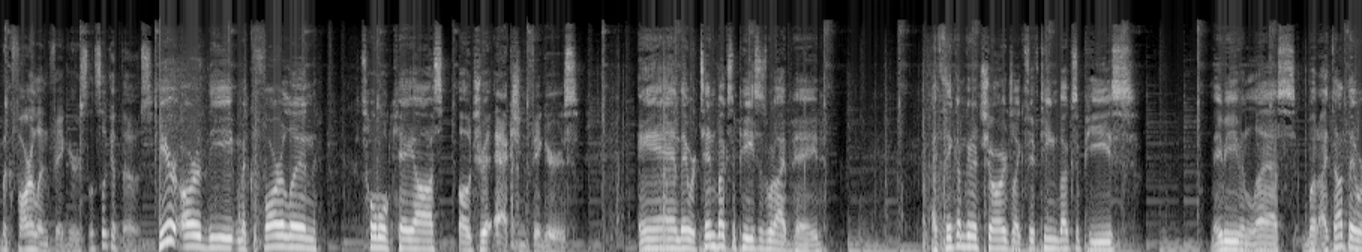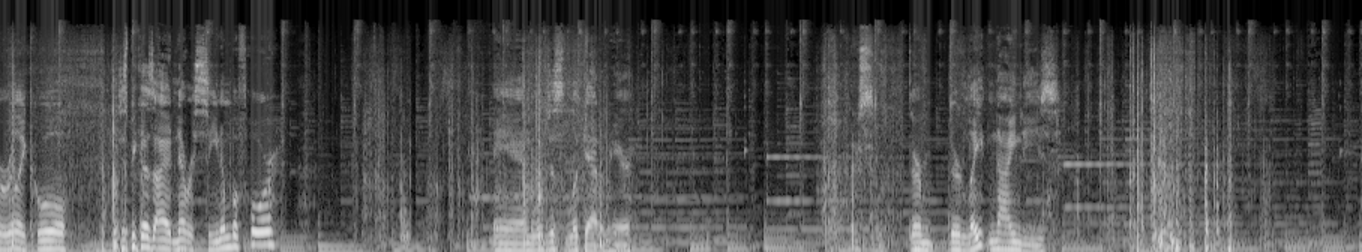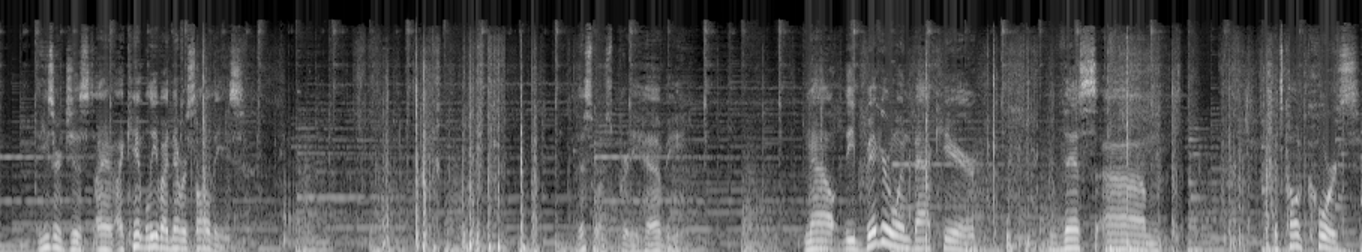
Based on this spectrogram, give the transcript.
McFarlane figures. Let's look at those. Here are the McFarlane Total Chaos Ultra action figures. And they were 10 bucks a piece is what I paid. I think I'm to charge like 15 bucks a piece. Maybe even less. But I thought they were really cool just because I had never seen them before. And we'll just look at them here. There's, they're, they're late 90s. These are just, I, I can't believe I never saw these. This one's pretty heavy. Now, the bigger one back here, this, um, it's called quartz.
